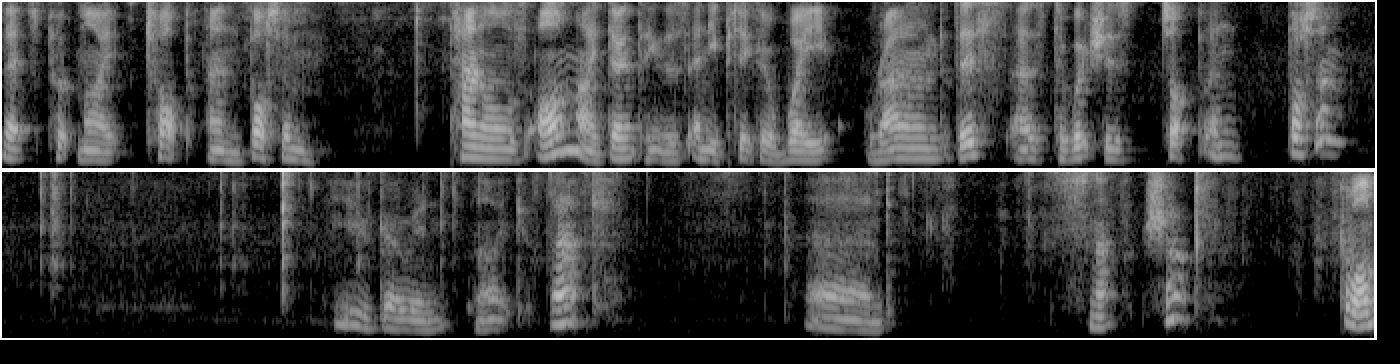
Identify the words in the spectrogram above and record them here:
Let's put my top and bottom panels on. I don't think there's any particular way round this as to which is top and bottom. You go in like that and snap shut. Come on.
